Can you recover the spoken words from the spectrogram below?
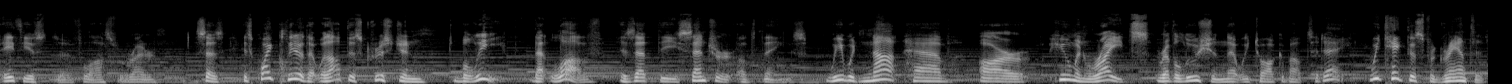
atheist uh, philosopher writer, says it's quite clear that without this Christian belief that love is at the center of things, we would not have our human rights revolution that we talk about today. We take this for granted.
